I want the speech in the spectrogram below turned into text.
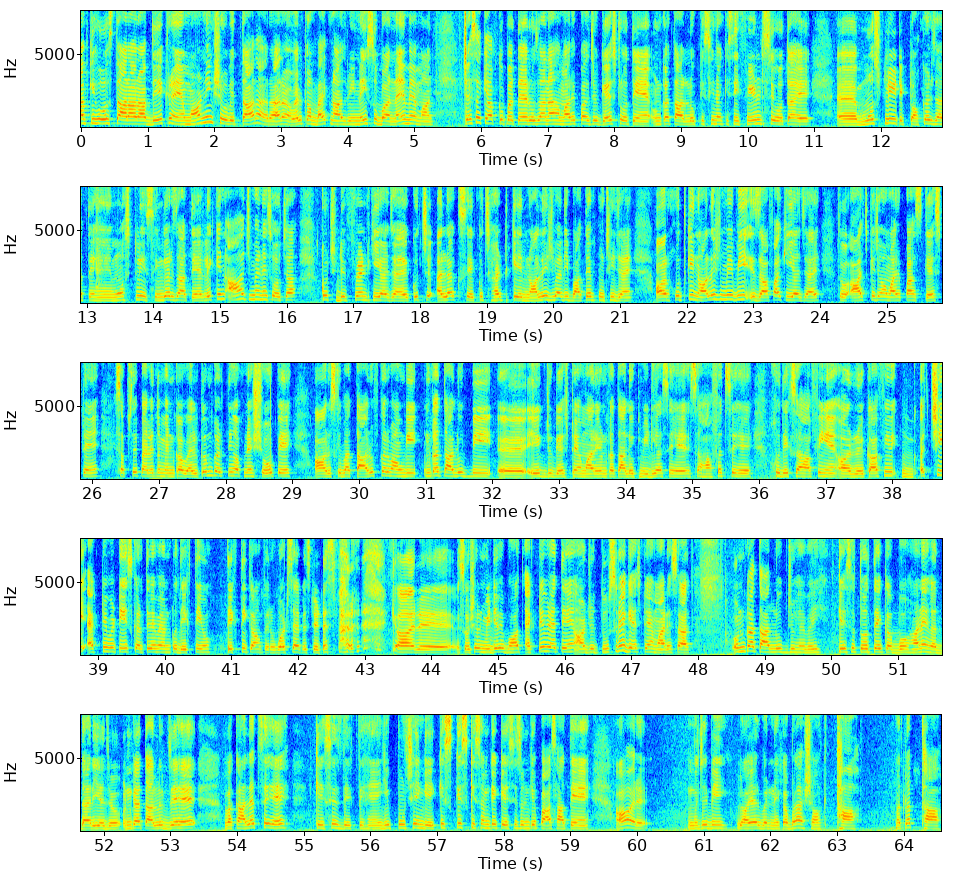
आपकी होस्ट तारा और आप देख रहे हैं मॉर्निंग शो विद तारा रारा। वेलकम बैक नाजरी नई सुबह, नए मेहमान। जैसा कि आपको पता है, रोज़ाना हमारे पास जो गेस्ट होते हैं, उनका ताल्लुक किसी ना किसी फ़ील्ड से होता है। मोस्टली टिकटॉकर्स आते हैं मोस्टली सिंगर्स आते हैं, लेकिन आज मैंने सोचा कुछ डिफरेंट किया जाए, कुछ अलग से, कुछ हट के नॉलेज वाली बातें पूछी जाएँ और ख़ुद की नॉलेज में भी इजाफा किया जाए। तो आज के जो हमारे पास गेस्ट हैं, सबसे पहले तो मैं इनका वेलकम करती हूँ अपने शो पे और उसके बाद तारुफ़ करवाऊँगी। उनका ताल्लुक भी एक जो गेस्ट है हमारे, उनका ताल्लुक मीडिया से है, सहाफ़त से है, ख़ुद एक सहाफ़ी हैं और काफ़ी अच्छी एक्टिविटीज़ करते हुए मैं उनको देखती हूँ। देखती कहाँ पर व्हाट्सएप स्टेटस पर और सोशल मीडिया पे बहुत एक्टिव रहते हैं और जो दूसरे गेस्ट हैं हमारे साथ, उनका ताल्लुक जो है भाई, कैसे तोते कब्बो हाने गद्दारी है जो, उनका ताल्लुक जो है, वकालत से है केसेस देखते हैं, ये पूछेंगे किस किस किस्म के केसेस उनके पास आते हैं और मुझे भी लॉयर बनने का बड़ा शौक़ था मतलब था।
